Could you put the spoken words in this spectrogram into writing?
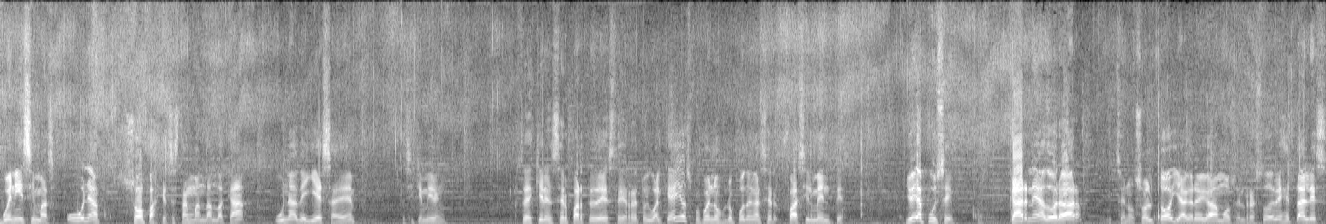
Buenísimas. Unas sopas que se están mandando acá. Una belleza, ¿eh? Así que miren, ustedes quieren ser parte de este reto igual que ellos, pues bueno, lo pueden hacer fácilmente. Yo ya puse carne a dorar, se nos soltó y agregamos el resto de vegetales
